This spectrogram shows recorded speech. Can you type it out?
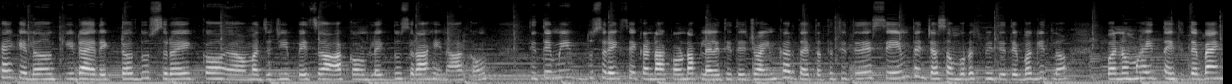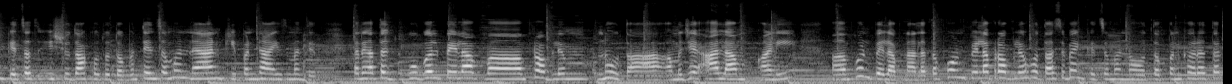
काय केलं की डायरेक्ट दुसरं एक माझं जीपेचं अकाउंटला एक दुसरं आहे ना अकाउंट तिथे मी दुसरं एक सेकंड अकाउंट आपल्याला तिथे जॉईन करता येतं. तर तिथे सेम त्यांच्यासमोरच मी तिथे बघितलं. पण माहीत नाही तिथे बँकेचाच इश्यू दाखवत होतो. पण त्यांचं म्हणणं आहे आणखी पण नाहीच म्हणतात. कारण आता गुगल पेला प्रॉब्लेम नव्हता. म्हणजे आला आणि फोनपेला पण आला. तर फोनपेला प्रॉब्लेम होता असं बँकेचं म्हणणं होतं. पण खरं तर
